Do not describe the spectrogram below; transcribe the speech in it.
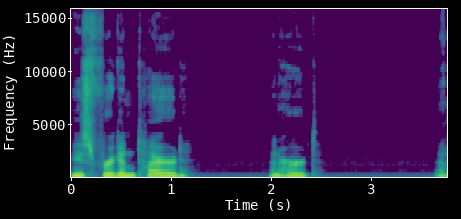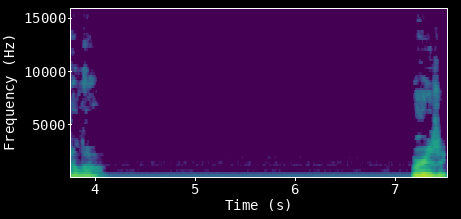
He's friggin' tired and hurt and alone. Where is he?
